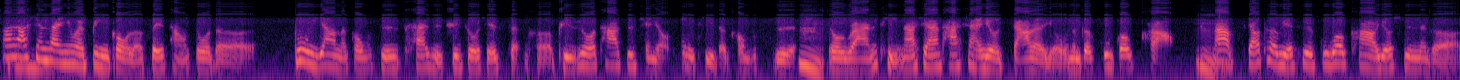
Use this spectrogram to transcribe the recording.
那它现在因为并购了非常多的不一样的公司，开始去做一些整合。比如说，它之前有硬体的公司，嗯，有软体，那现在它现在又加了有那个 Google Cloud，嗯，那比较特别是 Google Cloud 又是那个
